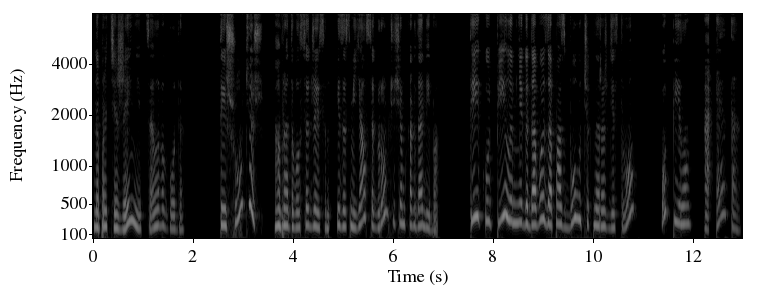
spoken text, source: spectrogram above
на протяжении целого года. «Ты шутишь?» – обрадовался Джейсон и засмеялся громче, чем когда-либо. «Ты купила мне годовой запас булочек на Рождество?» «Купила. А это...»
